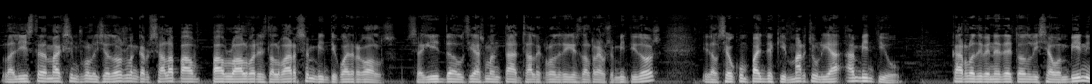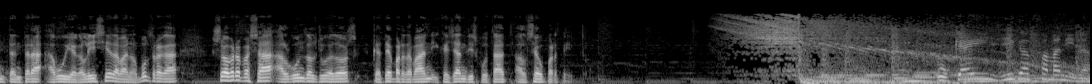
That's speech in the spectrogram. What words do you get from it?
la llista de màxims golejadors l'encapçala pa Pablo Álvarez del Barça amb 24 gols, seguit dels ja esmentats Àlex Rodríguez del Reus amb 22 i del seu company d'equip Marc Julià amb 21. Carlo de Benedetto del Liceu amb 20 intentarà avui a Galícia davant el Voltregà sobrepassar algun dels jugadors que té per davant i que ja han disputat el seu partit. Hoquei Lliga Femenina.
